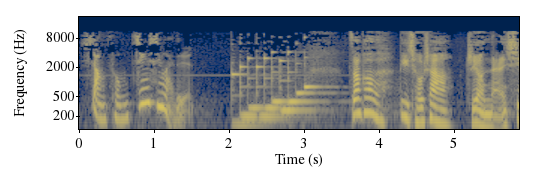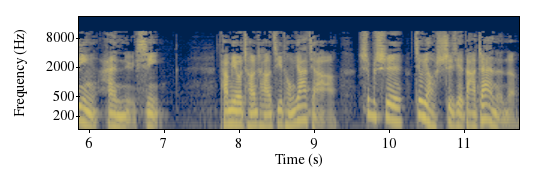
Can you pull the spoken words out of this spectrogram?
像从金星来的人。糟糕了，地球上只有男性和女性，他们又常常鸡同鸭讲，是不是就要世界大战了呢？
